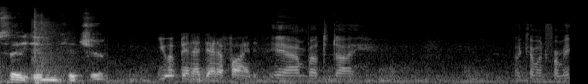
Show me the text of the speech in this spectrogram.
Say in kitchen, You have been identified. Yeah, I'm about to die. They're coming for me.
